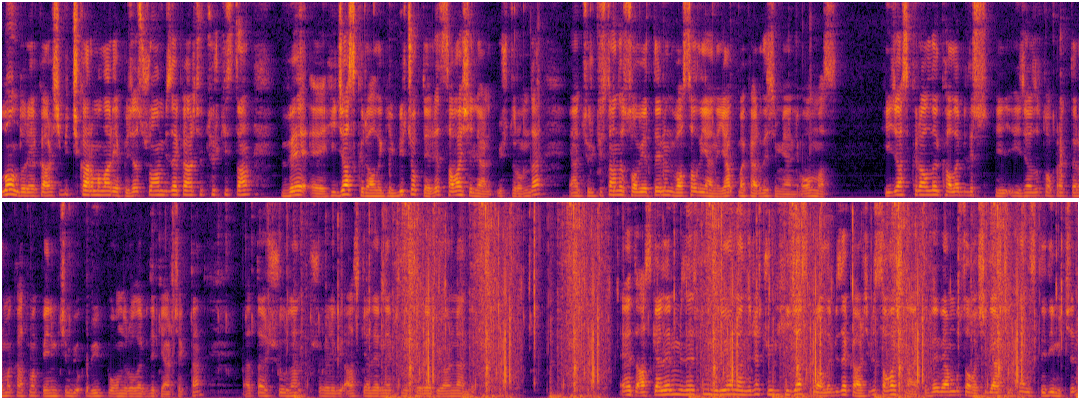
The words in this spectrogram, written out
Londra'ya karşı bir çıkarmalar yapacağız. Şu an bize karşı Türkistan ve e, Hicaz Krallığı gibi birçok devlet savaş ilan etmiş durumda. Yani Türkistan da Sovyetlerin vasalı yani yapma kardeşim yani olmaz. Hicaz Krallığı kalabilir. Hi- Hicaz'ı topraklarıma katmak benim için bir, büyük bir onur olabilir gerçekten. Hatta şuradan şöyle bir askerlerin hepsini şuraya bir yönlendir. Evet askerlerimizin hepsini buraya yönlendireceğiz çünkü Hicaz Krallığı bize karşı bir savaş etti ve ben bu savaşı gerçekten istediğim için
